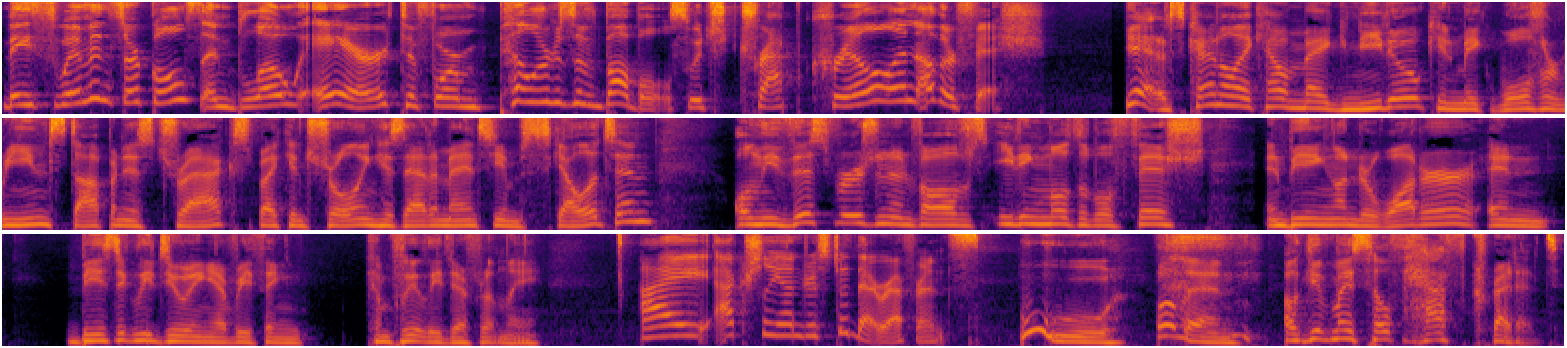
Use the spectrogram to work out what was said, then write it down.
They swim in circles and blow air to form pillars of bubbles, which trap krill and other fish. Yeah, it's kind of like how Magneto can make Wolverine stop in his tracks by controlling his adamantium skeleton. Only this version involves eating multiple fish and being underwater and basically doing everything completely differently. I actually understood that reference. Ooh, well then, I'll give myself half credit.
